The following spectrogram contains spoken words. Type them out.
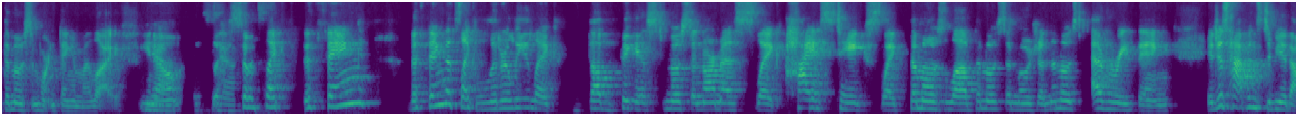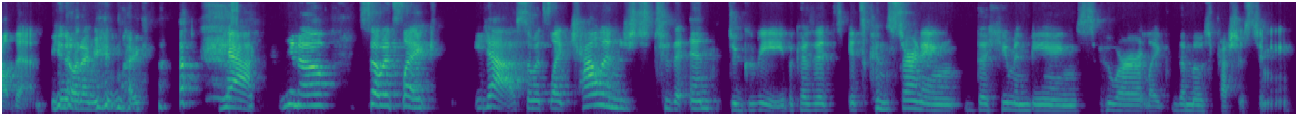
the most important thing in my life you yeah. know it's like, yeah. so it's like the thing the thing that's like literally like the biggest, most enormous, like highest stakes, like the most love, the most emotion, the most everything. It just happens to be about them. You know what I mean? Like, yeah, you know? So it's like, yeah, so it's like challenged to the nth degree because it's it's concerning the human beings who are like the most precious to me.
